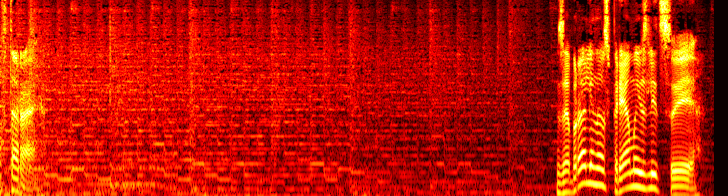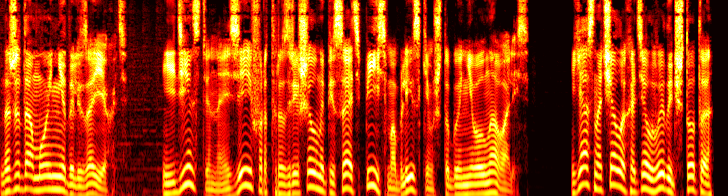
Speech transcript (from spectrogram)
вторая. Забрали нас прямо из лицея, даже домой не дали заехать. Единственное, Зейфорд разрешил написать письма близким, чтобы не волновались. Я сначала хотел выдать что-то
